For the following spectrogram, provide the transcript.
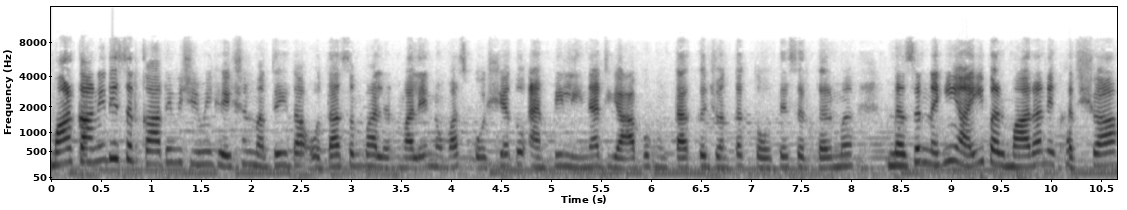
ਮਾਰਕਾਨੀ ਦੀ ਸਰਕਾਰ ਦੇ ਵਿੱਚ ਇਮੀਗ੍ਰੇਸ਼ਨ ਮੰਤਰੀ ਦਾ ਅਹੁਦਾ ਸੰਭਾਲਣ ਵਾਲੇ ਨੋਵਾ ਸਕੋਸ਼ੀਆ ਤੋਂ ਐਮਪੀ ਲੀਨਾ ਡਿਆਬ ਹੁਣ ਤੱਕ ਜਨਤਕ ਤੌਰ ਤੇ ਸਰਗਰਮ ਨਜ਼ਰ ਨਹੀਂ ਆਈ, ਪਰ ਮਾਰਾ ਨੇ ਖਦਸ਼ਾ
